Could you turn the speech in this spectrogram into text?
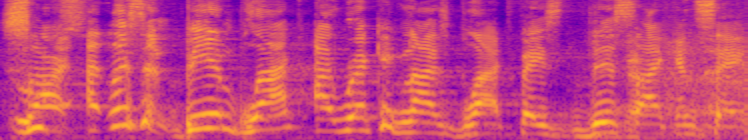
Sorry, uh, listen. Being black, I recognize blackface. This I can say.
